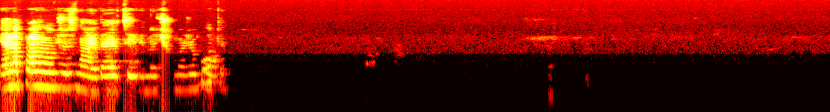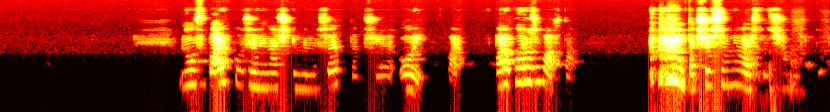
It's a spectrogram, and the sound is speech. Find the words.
Я напевно вже знаю, де цей віночок може бути. Ну, в парку вже віночки ми знайшли, так що. Ой, в парку. В парку розваг там. так що тут що може бути.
